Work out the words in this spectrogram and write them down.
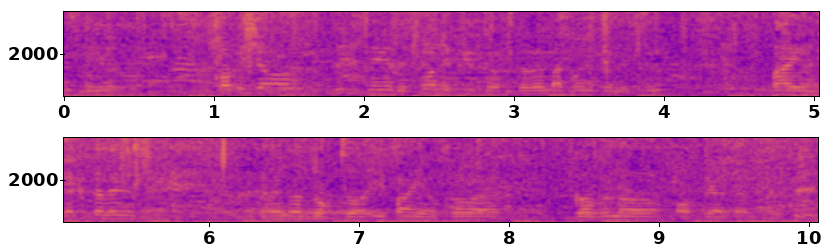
Agbami field commissioned this day, the 25th of November 2022, by His Excellency Senator Dr. Ifeanyi Okowa, Governor of Delta State.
